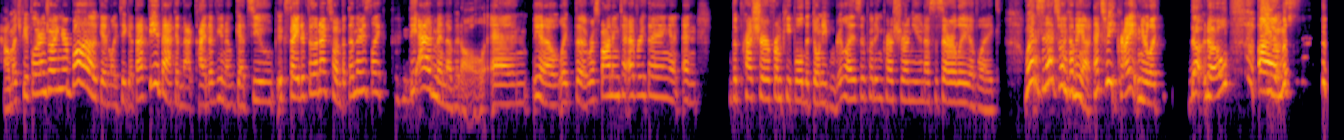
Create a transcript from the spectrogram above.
how much people are enjoying your book and like to get that feedback and that kind of, you know, gets you excited for the next one. But then there's like Mhm. the admin of it all and, you know, like the responding to everything and and the pressure from people that don't even realize they're putting pressure on you necessarily of like, when's the next one coming out? Next week, right? And you're like, no, no. Um, Yeah,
